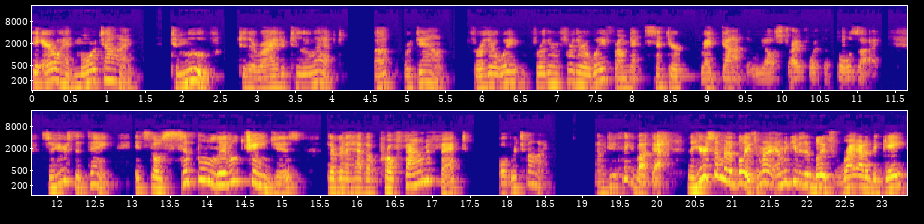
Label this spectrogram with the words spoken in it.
the arrow had more time to move to the right or to the left, up or down, further away, further and further away from that center red dot that we all strive for, the bullseye. So here's the thing. It's those simple little changes that are going to have a profound effect over time. Now, do you think about that? Now, here's some of the beliefs. I'm going to give you the beliefs right out of the gate,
